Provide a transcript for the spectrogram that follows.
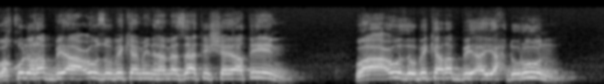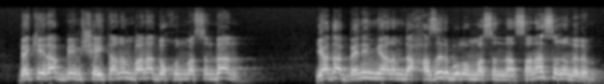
Ve kul rabbi a'uzu bike min hemezati şeyatin ve a'uzu bike rabbi en yahdurun. De ki Rabbim şeytanın bana dokunmasından ya da benim yanımda hazır bulunmasından sana sığınırım.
